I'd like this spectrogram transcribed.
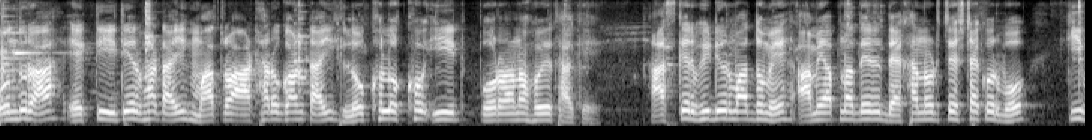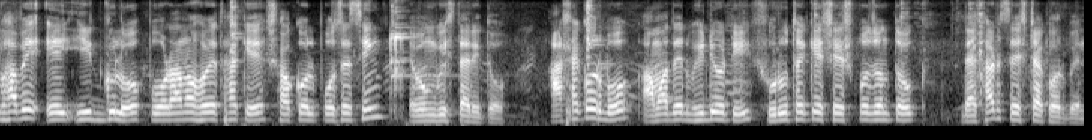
বন্ধুরা, একটি ইটের ভাটায় মাত্র আঠারো ঘন্টায় লক্ষ লক্ষ ইট পোড়ানো হয়ে থাকে। আজকের ভিডিওর মাধ্যমে আমি আপনাদের দেখানোর চেষ্টা করব কীভাবে এই ইটগুলো পোড়ানো হয়ে থাকে সকল প্রসেসিং এবং বিস্তারিত। আশা করব আমাদের ভিডিওটি শুরু থেকে শেষ পর্যন্ত দেখার চেষ্টা করবেন।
